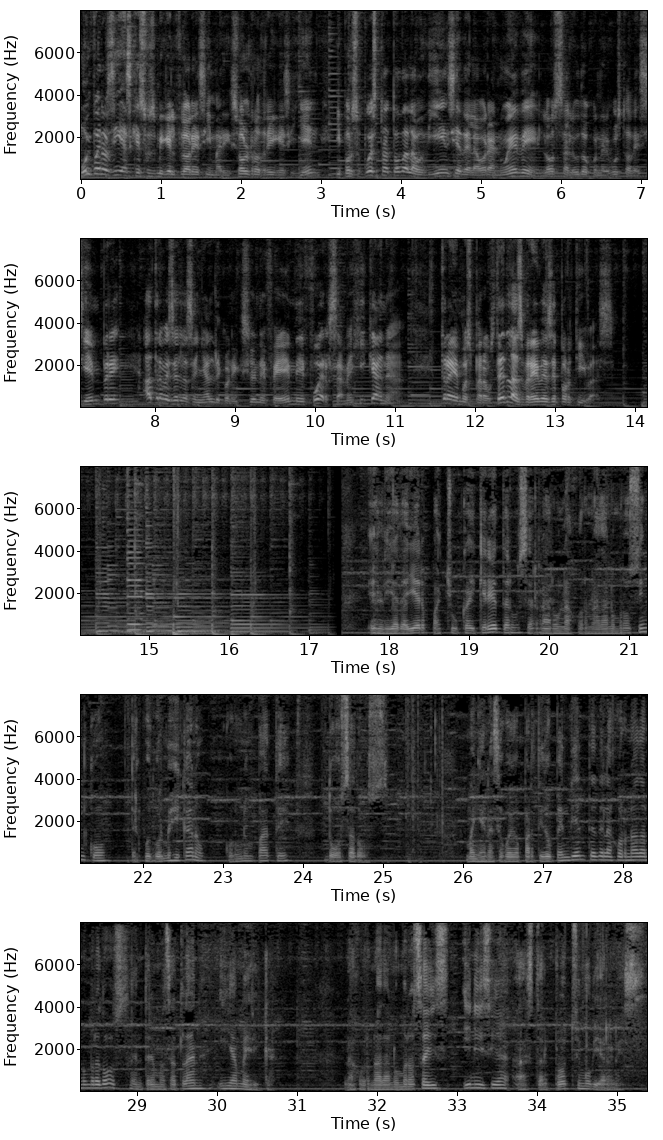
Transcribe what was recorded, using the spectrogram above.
Muy buenos días Jesús Miguel Flores y Marisol Rodríguez Guillén y por supuesto a toda la audiencia de la hora 9. Los saludo con el gusto de siempre a través de la señal de conexión FM Fuerza Mexicana. Traemos para usted las breves deportivas. El día de ayer Pachuca y Querétaro cerraron la jornada número 5 del fútbol mexicano con un empate 2 a 2. Mañana se juega partido pendiente de la jornada número 2 entre Mazatlán y América. La jornada número 6 inicia hasta el próximo viernes.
